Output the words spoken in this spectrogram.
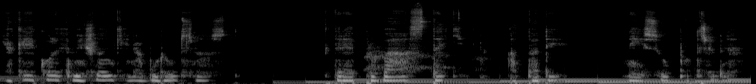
jakékoliv myšlenky na budoucnost, které pro vás teď a tady nejsou potřebné.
